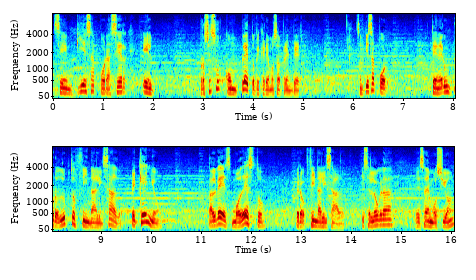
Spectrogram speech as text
se empieza por hacer el proceso completo que queremos aprender. Se empieza por tener un producto finalizado, pequeño, tal vez modesto, pero finalizado. Y se logra esa emoción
